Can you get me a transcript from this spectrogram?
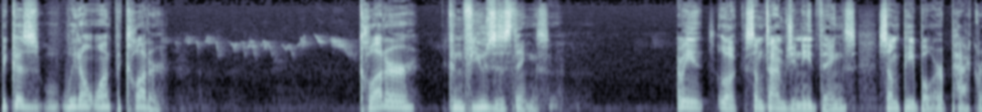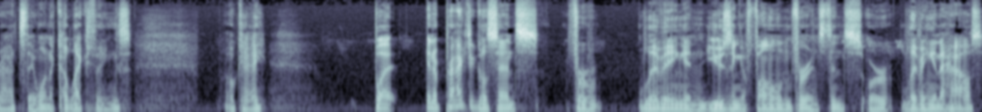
Because we don't want the clutter. Clutter confuses things. I mean, look, sometimes you need things. Some people are pack rats, they want to collect things. Okay. But in a practical sense, for living and using a phone, for instance, or living in a house,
